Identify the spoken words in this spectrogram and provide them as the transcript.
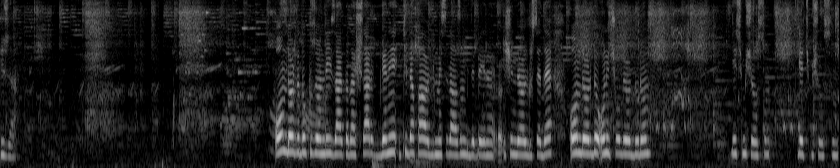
Güzel. On dörde 9 öndeyiz arkadaşlar. Beni iki defa öldürmesi lazım. Bir de beni şimdi öldürse de 14'e 13 oluyor durum. Geçmiş olsun. Geçmiş olsun.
